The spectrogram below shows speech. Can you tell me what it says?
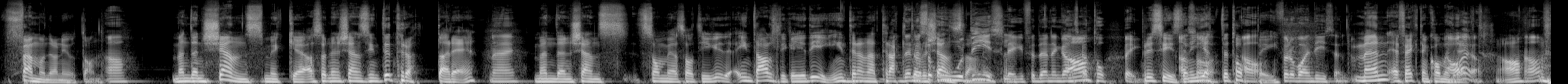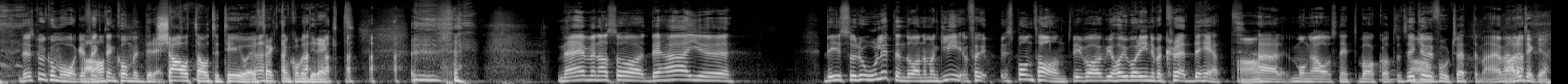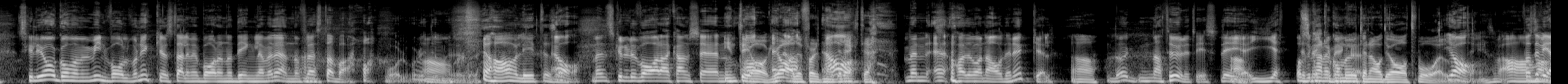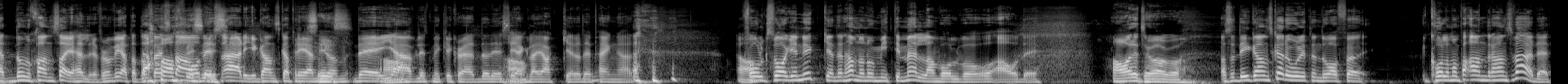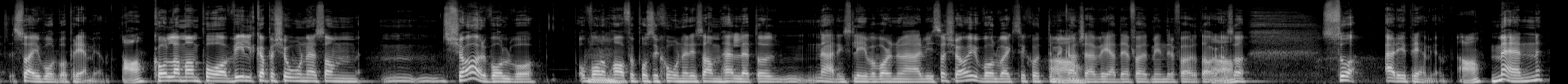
500 Newton. ja, Men den känns mycket... Alltså den känns inte tröttare. nej. Men den känns, som jag sa tidigare, inte alls lika gedigen. Inte den här Den är så traktorkänslan. odieslig liksom. för den är ganska Ja, toppig. precis, den är jättetoppig. Ja, för att vara en diesel. Men effekten kommer Ja, direkt. ja. ja. det ska vi komma ihåg. Effekten kommer direkt. Shout-out till Theo. Effekten kommer direkt. Nej, men alltså det är ju... Det är så roligt ändå när man glider... För spontant, vi, var, vi har ju varit inne på creddighet Ja. här många avsnitt bakåt. Det tycker Ja. jag vi fortsätter med. Jag Ja, det tycker jag. Skulle jag gå med min Volvo-nyckel och ställa mig bara och dingla med den, de flesta bara "Ha, Volvo, är Ja, ja lite så. Ja, men skulle du vara kanske en... Inte jag. en- Jag hade följt med direkt, ja. Men en, har det varit en Audi-nyckel? Ja. Då, naturligtvis. Det är Ja. jättemycket Och så kan det komma ut en Audi A2 eller Ja, någonting. Aha. fast du vet, de chansar ju hellre för de vet att de Ja, flesta precis. Audis är ju ganska premium. Precis. Det är Ja. jävligt mycket cred och det är seglarjackor och det är pengar. Ja. Volkswagen-nyckeln, den hamnar nog mitt emellan Volvo och Audi. Ja, det tror jag också. Alltså det är ganska roligt ändå för kollar man på andrahandsvärdet så är ju Volvo premium. Ja. Kollar man på vilka personer som mm, kör Volvo och vad Mm. de har för positioner i samhället och näringsliv och vad det nu är. Vissa kör ju Volvo XC70 men Ja. kanske är VD för ett mindre företag. Ja. Alltså, så är det ju premium. Ja. Men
